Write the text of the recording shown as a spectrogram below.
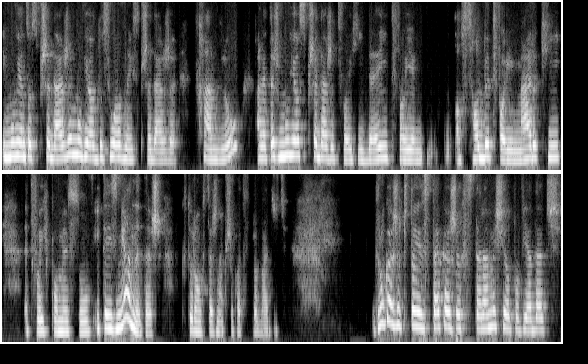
I mówiąc o sprzedaży, mówię o dosłownej sprzedaży w handlu, ale też mówię o sprzedaży Twoich idei, Twojej osoby, Twojej marki, Twoich pomysłów i tej zmiany też, którą chcesz na przykład wprowadzić. Druga rzecz to jest taka, że staramy się opowiadać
